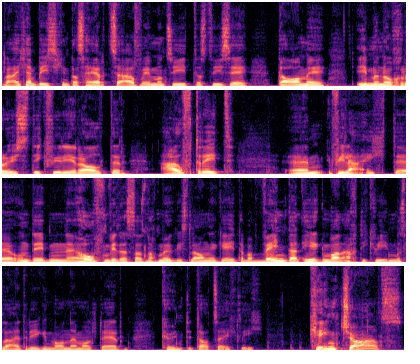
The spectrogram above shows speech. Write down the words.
gleich ein bisschen das Herz auf, wenn man sieht, dass diese Dame immer noch rüstig für ihr Alter auftritt. Ähm, vielleicht äh, und eben äh, hoffen wir, dass das noch möglichst lange geht. Aber wenn dann irgendwann, auch die Queen muss leider irgendwann einmal sterben, könnte tatsächlich King Charles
